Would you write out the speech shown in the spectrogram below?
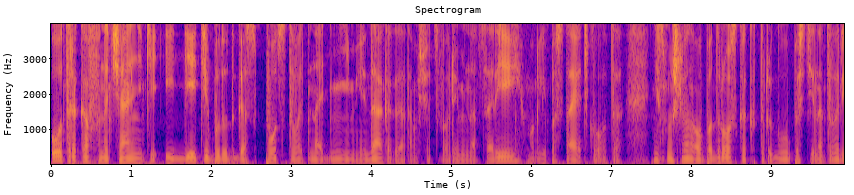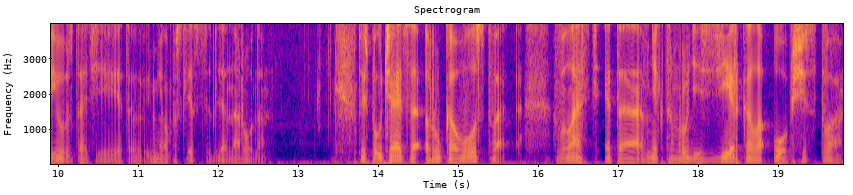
отроков в начальники, и дети будут господствовать над ними. И да, когда там еще во времена царей могли поставить какого-то несмышленого подростка, который глупости натворил, сдать, и это имело последствия для народа. То есть получается руководство Власть – это в некотором роде зеркало общества.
